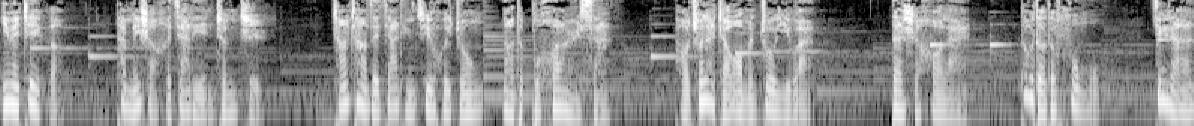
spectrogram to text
因为这个，他没少和家里人争执，常常在家庭聚会中闹得不欢而散，跑出来找我们住一晚。但是后来。豆豆的父母竟然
